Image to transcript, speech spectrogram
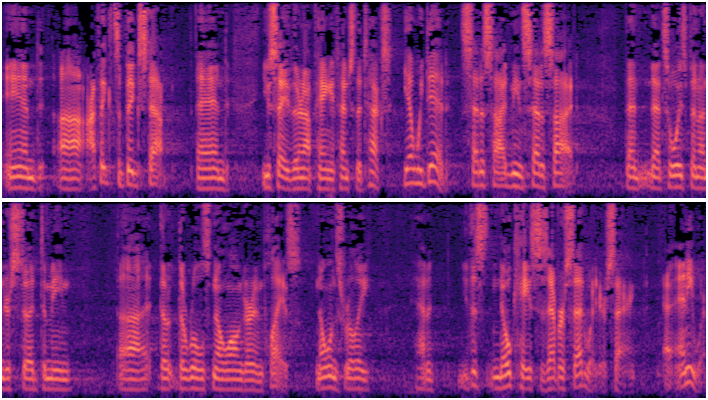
and uh, I think it's a big step. And you say they're not paying attention to the text. Yeah, we did. Set aside means set aside. Then that's always been understood to mean uh, the the rule's no longer in place. No one's really had a this. No case has ever said what you're saying anywhere.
